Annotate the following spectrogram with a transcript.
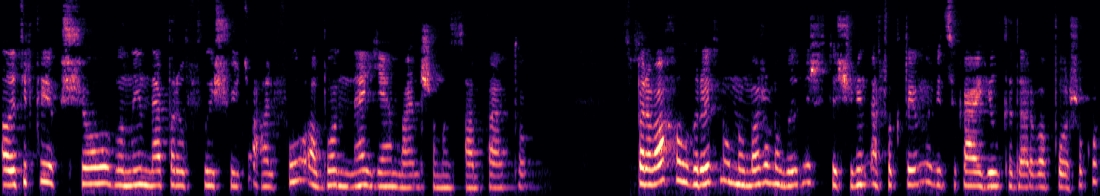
але тільки якщо вони не перевищують альфу або не є меншими за бету. З переваг алгоритму ми можемо визначити, що він ефективно відсікає гілки дерева пошуку,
